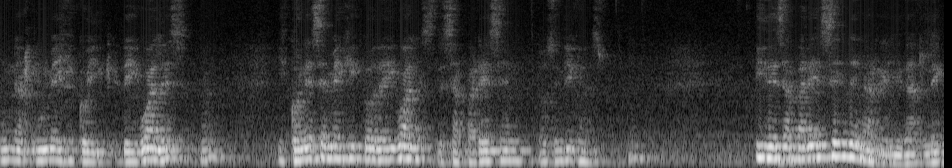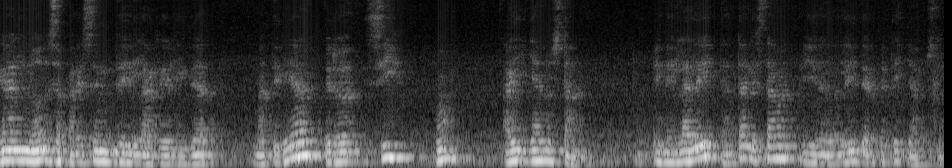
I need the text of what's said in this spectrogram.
un México de iguales, y con ese México de iguales desaparecen los indígenas y desaparecen de la realidad legal, no desaparecen de la realidad material, pero sí, ¿no? ahí ya no están. En la ley tal tal estaban y en la ley de repente ya no están.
